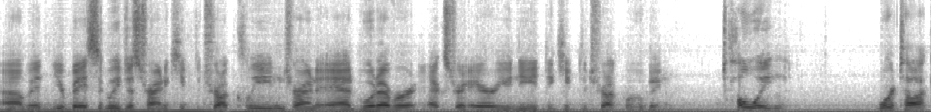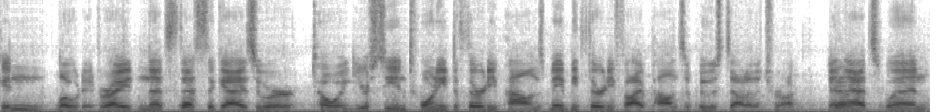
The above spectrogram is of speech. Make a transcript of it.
Um, it, you're basically just trying to keep the truck clean, trying to add whatever extra air you need to keep the truck moving. Towing, we're talking loaded, right? And that's that's the guys who are towing. You're seeing 20 to 30 pounds, maybe 35 pounds of boost out of the truck, and Yeah. that's when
